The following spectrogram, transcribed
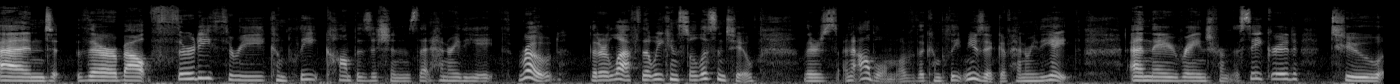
And there are about 33 complete compositions that Henry VIII wrote that are left that we can still listen to. There's an album of the complete music of Henry VIII, and they range from the sacred to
